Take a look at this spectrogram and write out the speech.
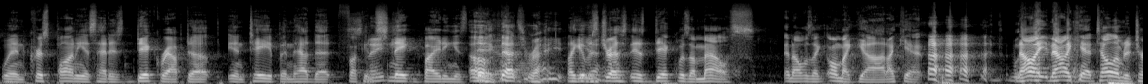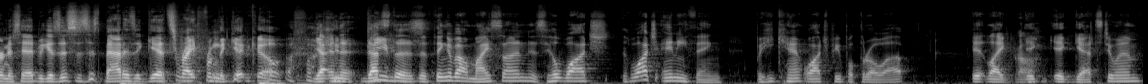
When Chris Pontius had his dick wrapped up in tape and had that fucking Snake? snake, biting his oh, dick. oh, that's right. Like it was dressed. His dick was a mouse, and I was like, "Oh my god, I can't." now I now I can't tell him to turn his head because this is as bad as it gets right from the get go. Yeah, and the, that's the the thing about my son is he'll watch he'll watch anything, but he can't watch people throw up. It like Oh. it, it gets to him,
